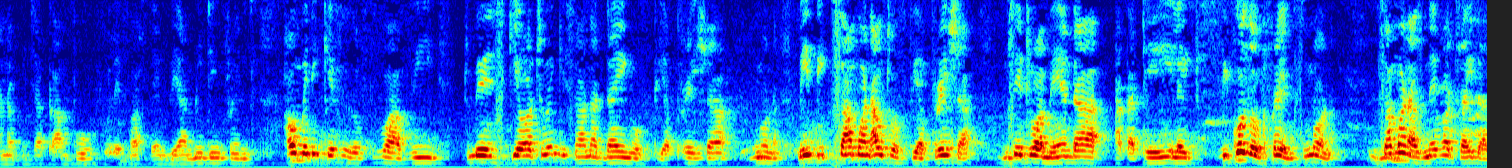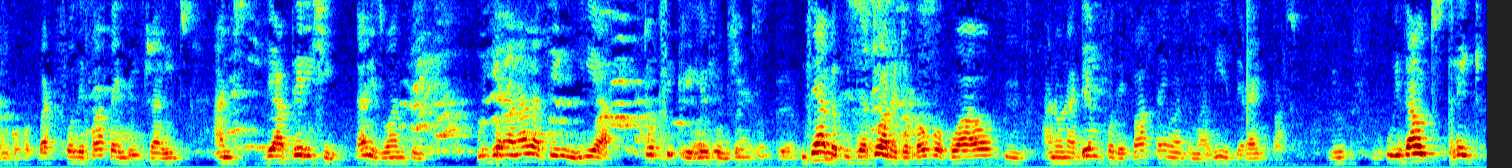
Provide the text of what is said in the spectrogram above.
anakuja kampu for the first time. They are meeting friends. How many cases of people have we? Tumesikia watu wengi sana dying of peer pressure. Unaona maybe someone out of peer pressure msee tu ameenda akatei like because of friends unaona. Someone has never tried alcohol but for the first time they tried and they are perishing. That is one thing. We get another thing here toxic relationships. Msee amekuja tu ametoka huko kwao anaona dem for the first time anasema this is the right person. Without like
